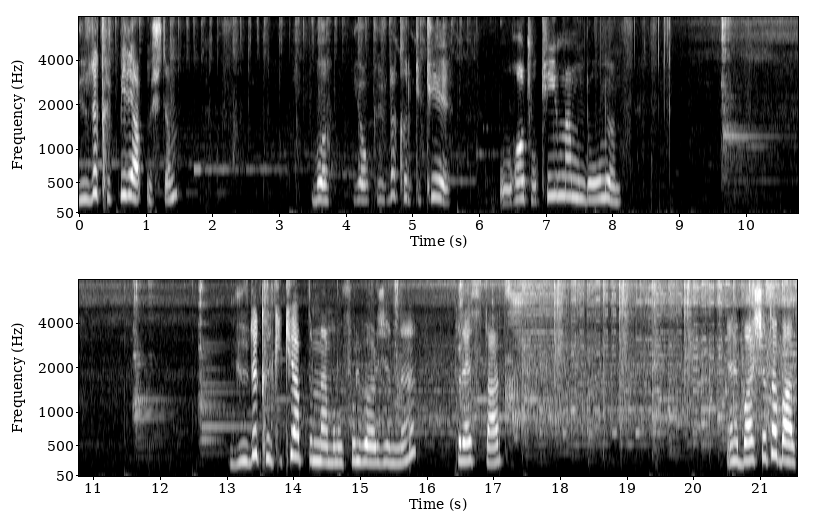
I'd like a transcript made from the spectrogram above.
Yüzde 41 yapmıştım. Bu. Yok yüzde 42. Oha çok iyiyim ben bunda oğlum. Yüzde 42 yaptım ben bunun full version'ını. Press start. Yani başlata bas.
